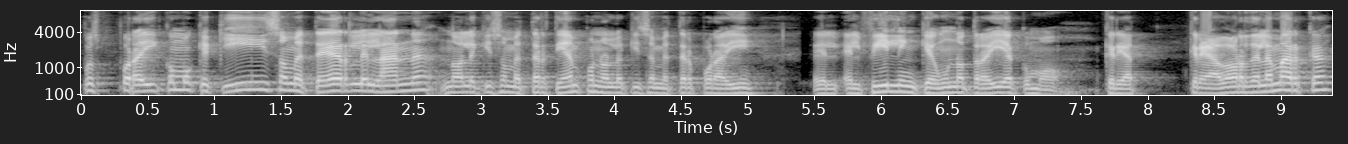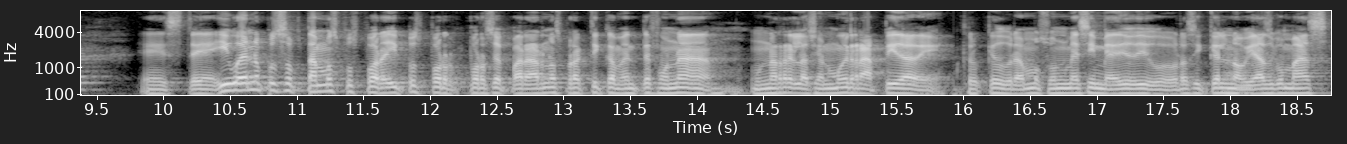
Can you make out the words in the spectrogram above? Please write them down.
pues por ahí como que quiso meterle lana, no le quiso meter tiempo, no le quiso meter por ahí el, feeling que uno traía como creador de la marca. Este, y bueno, pues optamos pues por ahí pues por, por separarnos prácticamente. Fue una, una relación muy rápida de, creo que duramos un mes y medio, digo, ahora sí que el noviazgo más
